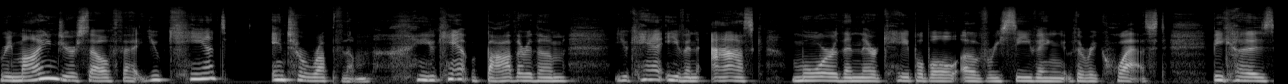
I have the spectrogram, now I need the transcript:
remind yourself that you can't interrupt them. You can't bother them. You can't even ask more than they're capable of receiving the request because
